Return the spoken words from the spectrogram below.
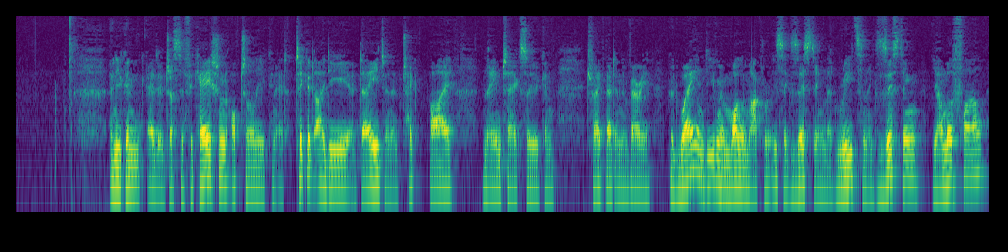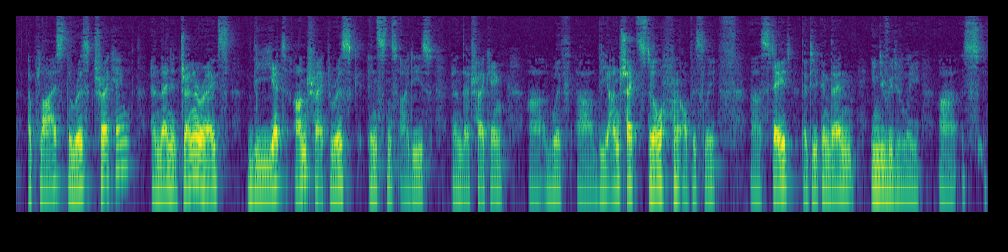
And you can add a justification. Optionally, you can add a ticket ID, a date, and a checked by name tag, so you can track that in a very good way. And even a model macro is existing that reads an existing YAML file, applies the risk tracking, and then it generates the yet untracked risk instance IDs and their tracking uh, with uh, the unchecked still, obviously, uh, state that you can then individually uh,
